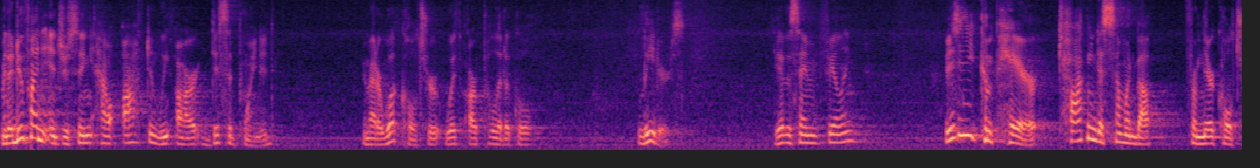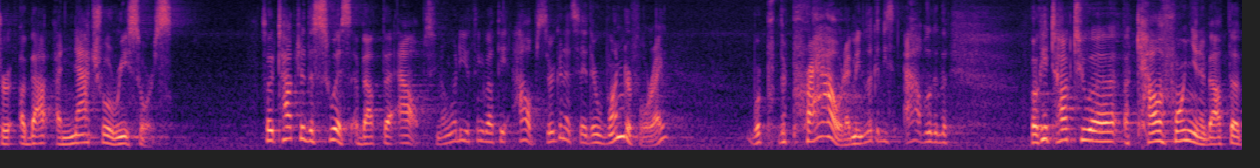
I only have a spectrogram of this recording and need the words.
And I do find it interesting how often we are disappointed, no matter what culture, with our political leaders. Do you have the same feeling? Doesn't he compare talking to someone about, from their culture about a natural resource? So talk to the Swiss about the Alps. You know, what do you think about the Alps? They're going to say they're wonderful, right? We're, they're proud. I mean, look at these Alps. Look at the. Okay, talk to a, a Californian about the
